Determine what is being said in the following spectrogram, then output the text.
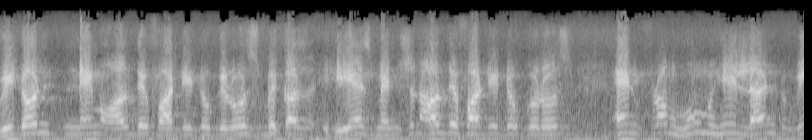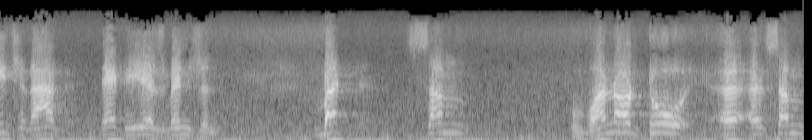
We don't name all the 42 gurus because he has mentioned all the 42 gurus and from whom he learned which rag that he has mentioned. But some one or two, uh, uh, some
